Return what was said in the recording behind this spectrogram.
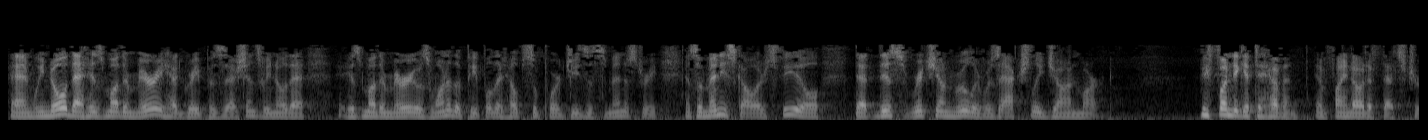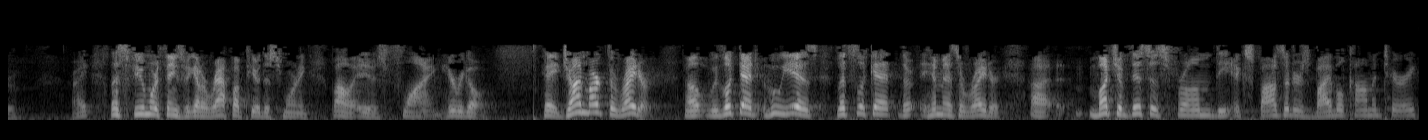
And we know that his mother Mary had great possessions. We know that his mother Mary was one of the people that helped support Jesus' ministry. And so many scholars feel that this rich young ruler was actually John Mark. Be fun to get to heaven and find out if that's true. Right? Let's a few more things. We got to wrap up here this morning. Wow, it is flying. Here we go. Okay, John Mark the writer. Now, we looked at who he is. Let's look at the, him as a writer. Uh, much of this is from the Expositor's Bible commentary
